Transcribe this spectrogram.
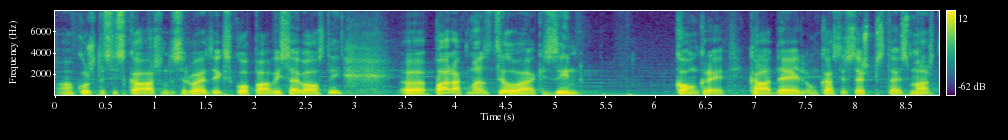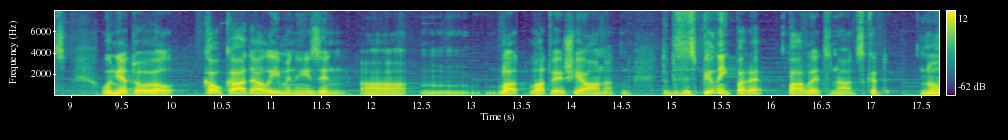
uh, kurus tas ir skārs, un tas ir vajadzīgs kopā visai valstī. Uh, pārāk maz cilvēki zina konkrēti, kādēļ un kas ir 16. marts. Un, ja to vēl kaut kādā līmenī zina uh, lat, latviešu jaunatne, tad es esmu pilnīgi pārliecināts, ka nu,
